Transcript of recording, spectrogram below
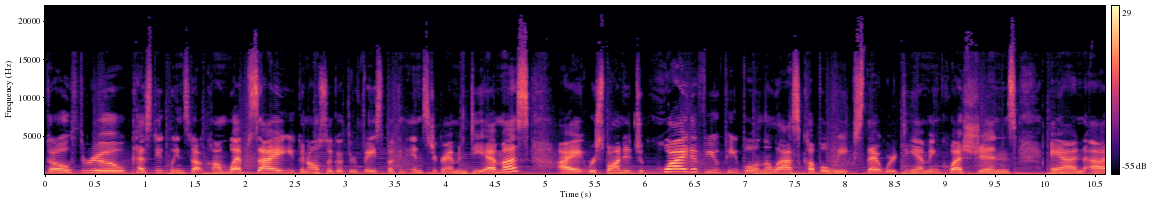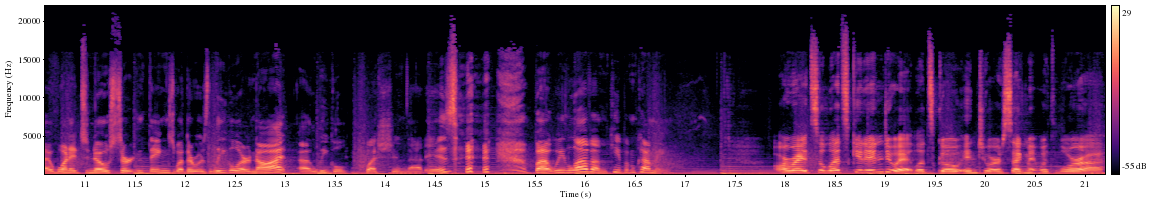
Go through custodyqueens.com website. You can also go through Facebook and Instagram and DM us. I responded to quite a few people in the last couple weeks that were DMing questions, and I wanted to know certain things, whether it was legal or not. A legal question, that is. but we love them. Keep them coming. All right, so let's get into it. Let's go into our segment with Laura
